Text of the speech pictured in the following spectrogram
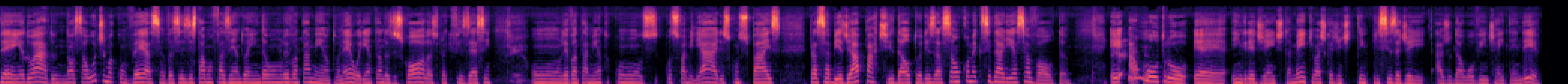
Bem, Eduardo, nossa última conversa, vocês estavam fazendo ainda um levantamento, né? Orientando as escolas para que fizessem um levantamento com os, com os familiares, com os pais, para saber de a partir da autorização como é que se daria essa volta. É, há um outro é, ingrediente também que eu acho que a gente tem, precisa de ajudar o ouvinte a entender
